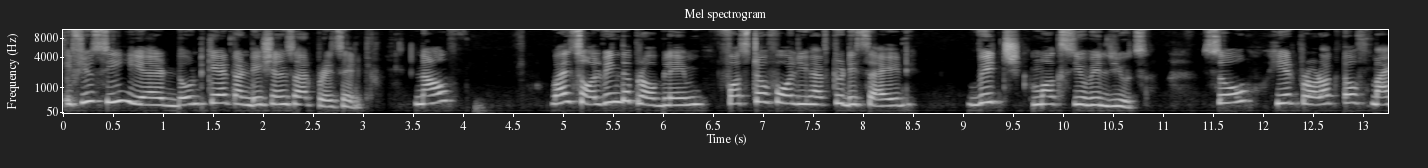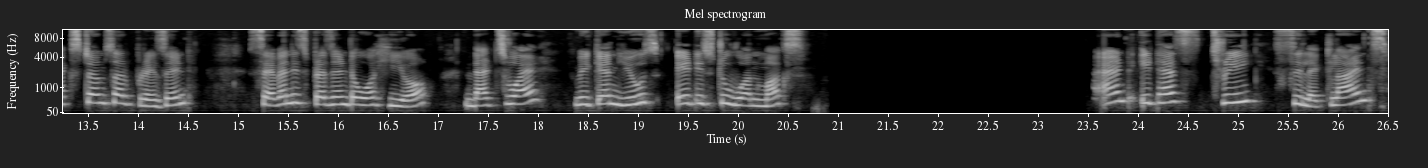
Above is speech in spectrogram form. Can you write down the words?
if you see here don't care conditions are present. Now while solving the problem first of all you have to decide which mux you will use. So here product of max terms are present. 7 is present over here. That's why we can use 8 is to 1 mux and it has three select lines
